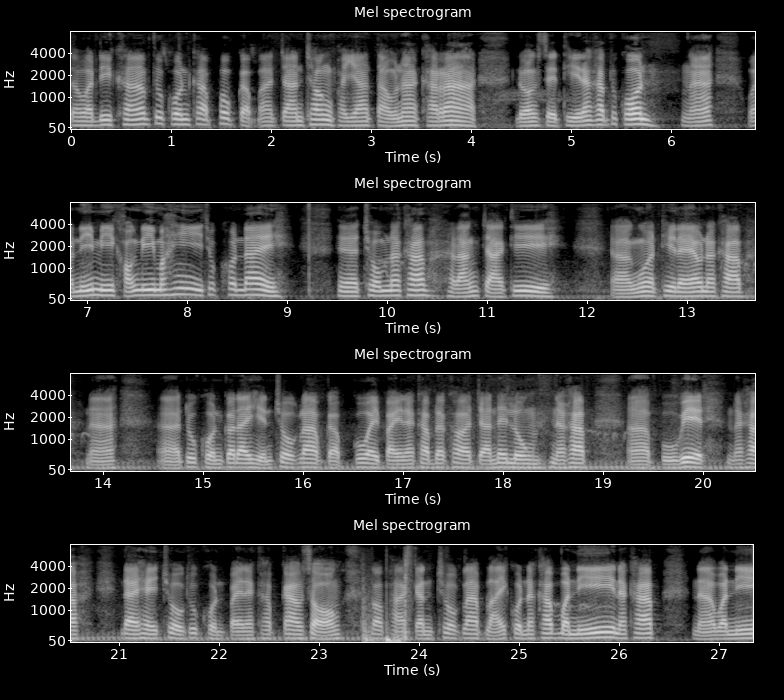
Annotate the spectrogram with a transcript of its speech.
สวัสดีครับทุกคนครับพบกับอาจารย์ช่องพญาเต่านาคาราช ดวงเศรษฐีนะครับทุกคนนะวันนี้มีของดีมาให้ทุกคนได้ชมนะครับ หลังจากที่งวดที่แล้วนะครับนะ ทุกคนก็ได้เห็นโชคลาภกับกล้วยไปนะครับ แล้วก็อาจารย์ได้ลงนะครับปู่เวทนะครับ ได้ให้โชคทุกคนไปนะครับ 92 ก็พากันโชคลาภหลายคนนะครับ วันนี้นะครับนะวันนี้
